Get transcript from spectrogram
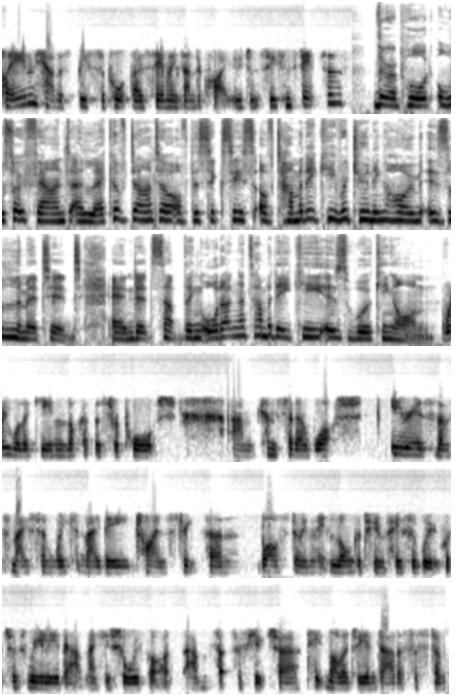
plan how to best support those families under quite urgent circumstances. The report also found a lack of data of the success of tamariki returning home is limited, and it's something Oranga Tamariki is working on. We will again look at this report, um, consider what areas of information we can maybe try and strengthen whilst doing that longer term piece of work, which is really about making sure we've got um, fit for future technology and data system.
